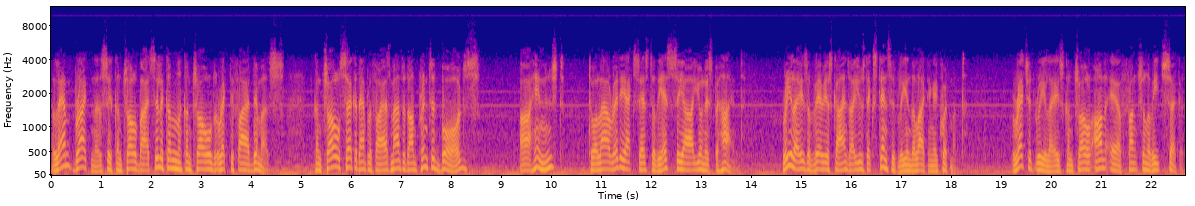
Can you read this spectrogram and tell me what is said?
Lamp brightness is controlled by silicon-controlled rectifier dimmers. Control circuit amplifiers mounted on printed boards are hinged to allow ready access to the SCR units behind. Relays of various kinds are used extensively in the lighting equipment. Ratchet relays control on-air function of each circuit.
